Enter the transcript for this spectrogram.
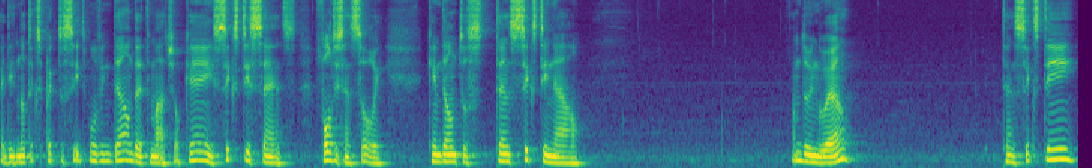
I did not expect to see it moving down that much. Okay, 60 cents, 40 cents, sorry. Came down to 1060 now. I'm doing well. 1060.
